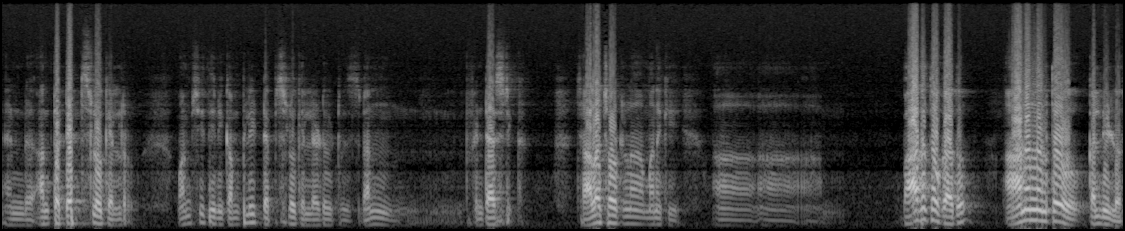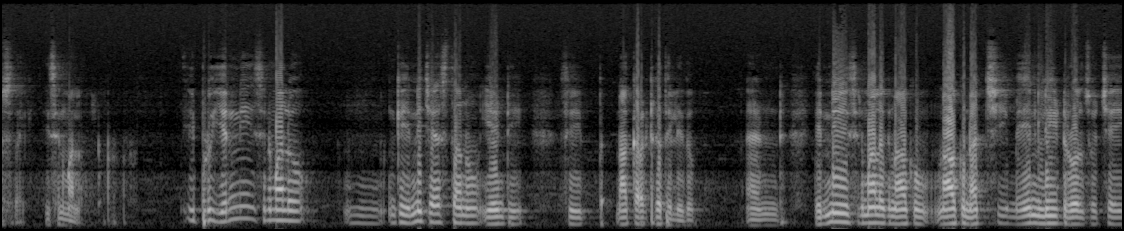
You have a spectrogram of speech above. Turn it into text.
అండ్ అంత డెప్త్స్లోకి వెళ్ళరు. వంశీ దీని కంప్లీట్ డెప్త్స్లోకి వెళ్ళాడు. ఇట్ వాజ్ డన్ ఫెంటాస్టిక్ చాలా చోట్ల మనకి బాధతో కాదు ఆనందంతో కన్నీళ్ళు వస్తాయి ఈ సినిమాలో. ఇప్పుడు ఎన్ని సినిమాలు ఇంక ఇంకా ఎన్ని చేస్తాను ఏంటి? నాకు కరెక్ట్గా తెలీదు. అండ్ ఎన్ని సినిమాలకు నాకు నాకు నచ్చి మెయిన్ లీడ్ రోల్స్ వచ్చాయి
